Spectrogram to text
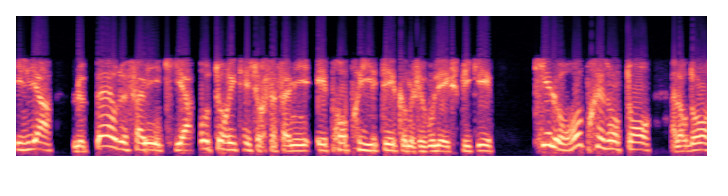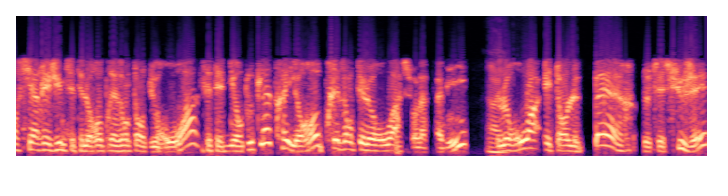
il y a le père de famille qui a autorité sur sa famille et propriété, comme je vous l'ai expliqué, qui est le représentant. Alors, dans l'ancien régime, c'était le représentant du roi, c'était dit en toutes lettres, hein, il représentait le roi sur la famille, le roi étant le père de ses sujets,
